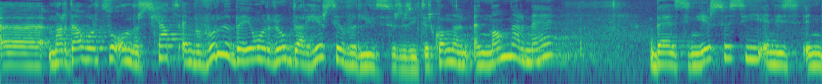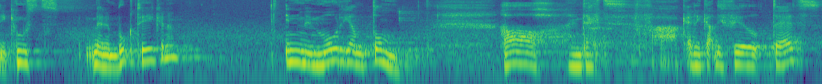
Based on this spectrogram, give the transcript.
Uh, maar dat wordt zo onderschat. En bijvoorbeeld bij jongeren ook, daar heerst heel veel liefdesverdriet. Er kwam een man naar mij bij een signeersessie en, is, en ik moest met een boek tekenen. In memoriam Tom. Ah, en ik dacht, fuck. En ik had niet veel tijd.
